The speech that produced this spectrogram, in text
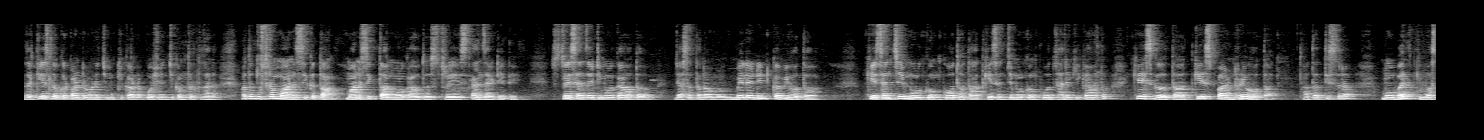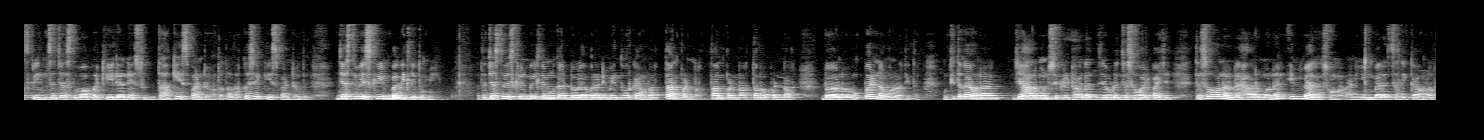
आता केस लवकर पांढरे होण्याची मुख्य कारण पोषणची कमतरता झालं. आता दुसरं मानसिक ताण. मानसिक ताणमुळे काय होतं? स्ट्रेस अँझायटी येते. स्ट्रेस अँझायटीमुळे काय होतं? जास्त तणावामुळे मेलेनिन कमी होतं. केसांचे मूळ कमकुवत होतात. केसांचे मूळ कमकुवत झाले की काय होतं? केस गळतात. केस पांढरे होतात. आता तिसरं मोबाईल किंवा स्क्रीनचा जास्त वापर केल्याने सुद्धा केस पांढरे होतात. आता कसे केस पांढरे होतात? जास्त वेळ स्क्रीन बघितली तुम्ही. आता जास्त वेळ स्क्रीन बघितल्यामुळे काय? डोळ्यावर आणि मेंदूवर काय होणार? ताण पडणार. ताण पडणार तणाव पडणार डोळ्यांवर मग परिणाम होणार तिथं. मग तिथं काय होणार? जे हार्मोन सिक्रेट व्हायला जेवढं जसं व्हायला पाहिजे तसं होणार नाही. हार्मोनल इम्बॅलन्स होणार. आणि इम्बॅलन्स झाले काय होणार?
